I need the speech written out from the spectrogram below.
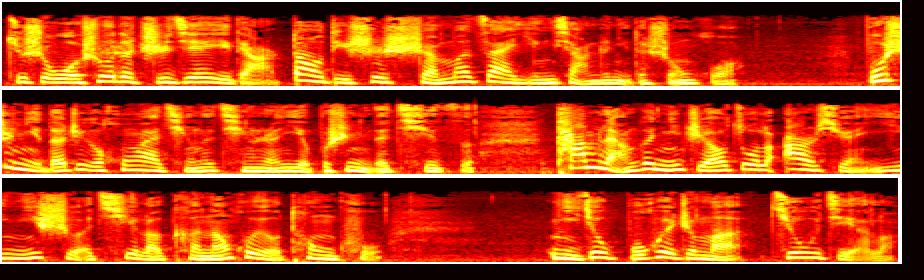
就是我说的直接一点，到底是什么在影响着你的生活？不是你的这个婚外情的情人，也不是你的妻子，他们两个你只要做了二选一，你舍弃了可能会有痛苦，你就不会这么纠结了。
